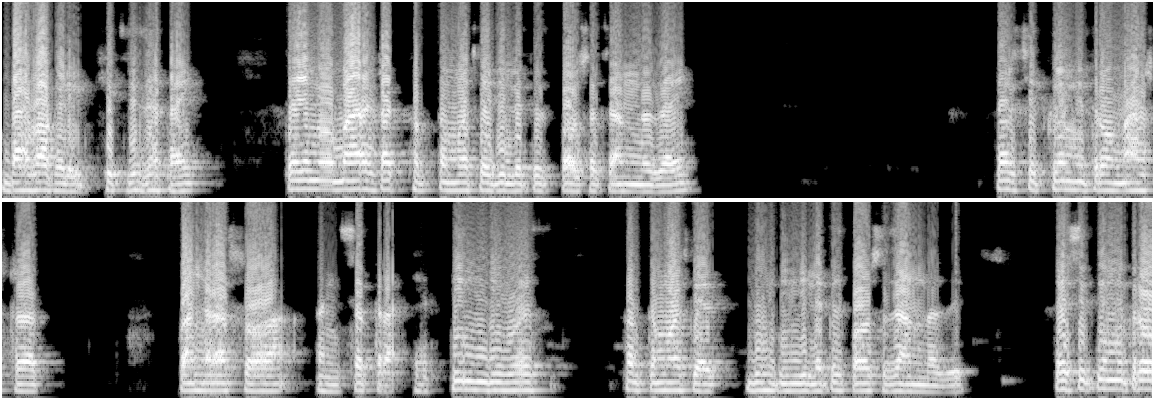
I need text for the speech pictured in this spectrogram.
चक्राकार खेचले जात आहे. त्याच्यामुळे महाराष्ट्रात फक्त मध्य जिल्ह्यातच पावसाचा अंदाज आहे. तर शेतकरी मित्र महाराष्ट्रात पंधरा सोळा आणि सतरा या तीन दिवस फक्त मध्य दोन तीन जिल्ह्यातच पावसाचा अंदाज आहे. तर शेतकरी मित्र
